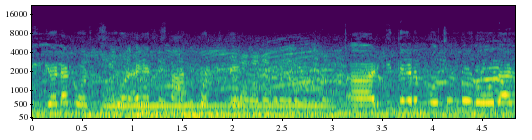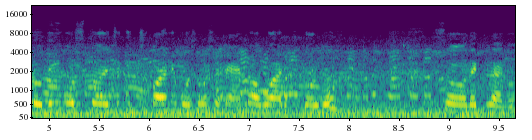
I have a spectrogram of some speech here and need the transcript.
ভিডিওটা করছি, ওরা গেছে স্নান করতে। আর কিন্তু এখানে প্রচণ্ড রোদ আর রোদেই বসতে হয়েছে কিছু করেনি বসে বসে ট্যান্ড হব আর কি করব। সো দেখতে থাকো।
